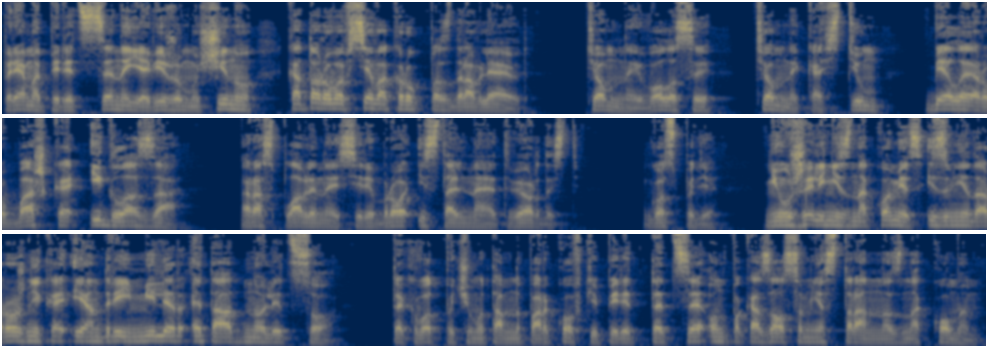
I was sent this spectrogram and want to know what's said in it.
Прямо перед сценой я вижу мужчину, которого все вокруг поздравляют. Темные волосы, темный костюм, белая рубашка и глаза, расплавленное серебро и стальная твердость. Господи, неужели незнакомец из внедорожника и Андрей Миллер – это одно лицо? Так вот почему там на парковке перед ТЦ он показался мне странно знакомым.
